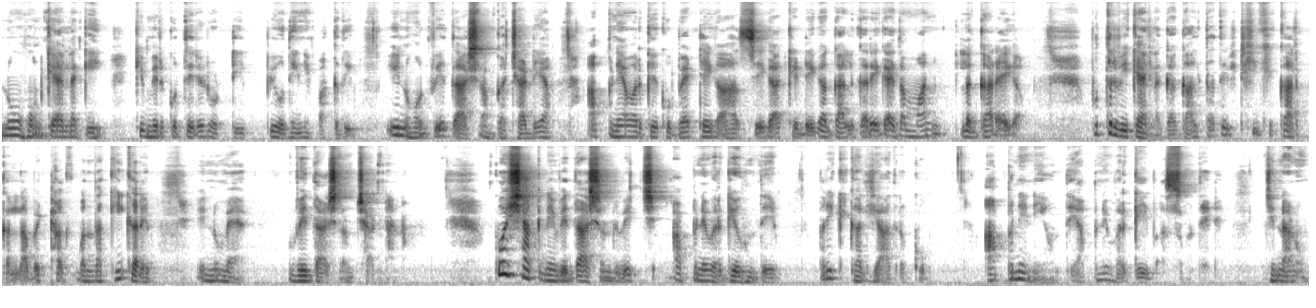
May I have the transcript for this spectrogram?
ਨੂੰ ਹੁਣ ਕਹਿਣ ਲੱਗੀ ਕਿ ਮੇਰੇ ਕੋ ਤੇਰੇ ਰੋਟੀ ਪਿਓ ਦੀ ਨਹੀਂ ਪੱਕਦੀ। ਇਹਨੂੰ ਹੁਣ ਵੇਦ ਆਸ਼ਰਮ ਕਾ ਛੱਡਿਆ। ਆਪਣੇ ਵਰਗੇ ਕੋ ਬੈਠੇਗਾ, ਹੱਸੇਗਾ, ਖੇਡੇਗਾ, ਗੱਲ ਕਰੇਗਾ, ਇਹਦਾ ਮਨ ਲੱਗਾ ਰਹੇਗਾ। ਪੁੱਤਰ ਵੀ ਕਹਿਣ ਲੱਗਾ, ਗੱਲ ਤਾਂ ਤੇ ਠੀਕ ਹੈ, ਘਰ ਕੱਲਾ ਬੈਠਾ ਬੰਦਾ ਕੀ ਕਰੇ? ਇਹਨੂੰ ਮੈਂ ਵੇਦ ਆਸ਼ਰਮ ਛੱਡਣਾ ਕੋਈ ਸ਼ੱਕ ਨਹੀਂ ਵੇਦ ਆਸ਼ਰਮ ਦੇ ਵਿੱਚ ਆਪਣੇ ਵਰਗੇ ਹੁੰਦੇ। ਪਰ ਇੱਕ ਗੱਲ ਯਾਦ ਰੱਖੋ, ਆਪਣੇ ਨਹੀਂ ਹੁੰਦੇ, ਆਪਣੇ ਵਰਗੇ ਹੀ ਬਸ ਹੁੰਦੇ ਨੇ। ਜਿਨ੍ਹਾਂ ਨੂੰ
